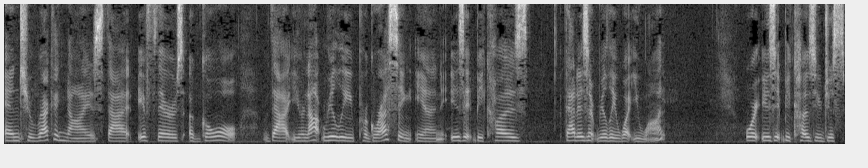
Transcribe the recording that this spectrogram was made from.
And to recognize that if there's a goal that you're not really progressing in, is it because that isn't really what you want? Or is it because you just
